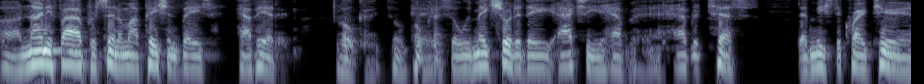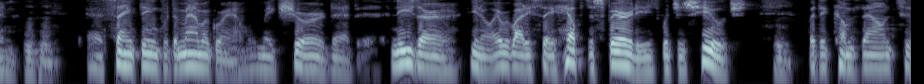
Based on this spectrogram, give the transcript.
uh, 95% of my patient base have had it. Okay. Okay, Okay. so we make sure that they actually have have the test that meets the criterion. Mhm. Uh, same thing with the mammogram. We make sure that these are, you know, everybody say health disparities, which is huge, Mm. but it comes down to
